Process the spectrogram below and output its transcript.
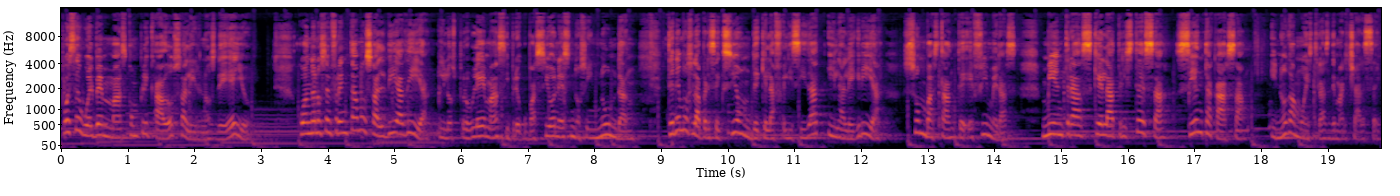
pues se vuelve más complicado salirnos de ello. Cuando nos enfrentamos al día a día y los problemas y preocupaciones nos inundan, tenemos la percepción de que la felicidad y la alegría son bastante efímeras, mientras que la tristeza sienta casa y no da muestras de marcharse.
